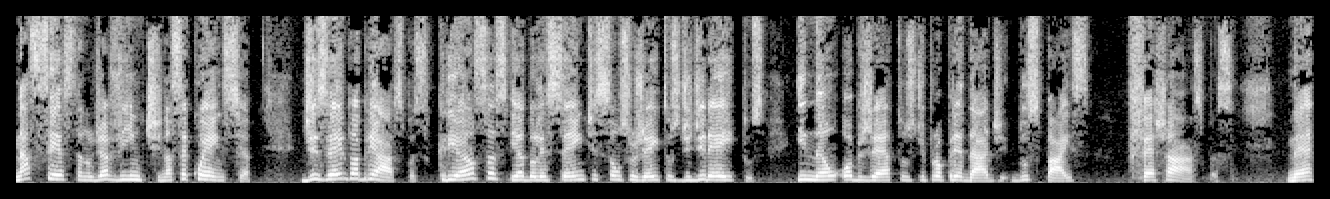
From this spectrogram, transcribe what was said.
na sexta, no dia 20, na sequência, dizendo, abre aspas, crianças e adolescentes são sujeitos de direitos e não objetos de propriedade dos pais, fecha aspas, né?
